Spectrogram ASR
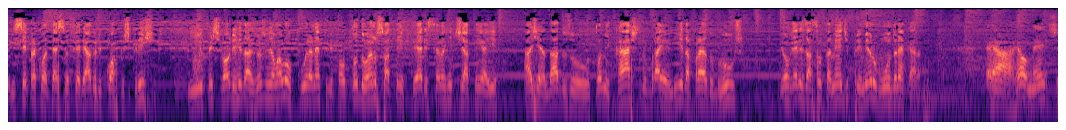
Ele sempre acontece no feriado de Corpus Christi. E o Festival de Rio das Ostras é uma loucura, né, Filipão? Todo ano só tem férias. Esse ano a gente já tem aí agendados o Tommy Castro, o Brian Lee da Praia do Blues. E a organização também é de primeiro mundo, né, cara? É, realmente,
